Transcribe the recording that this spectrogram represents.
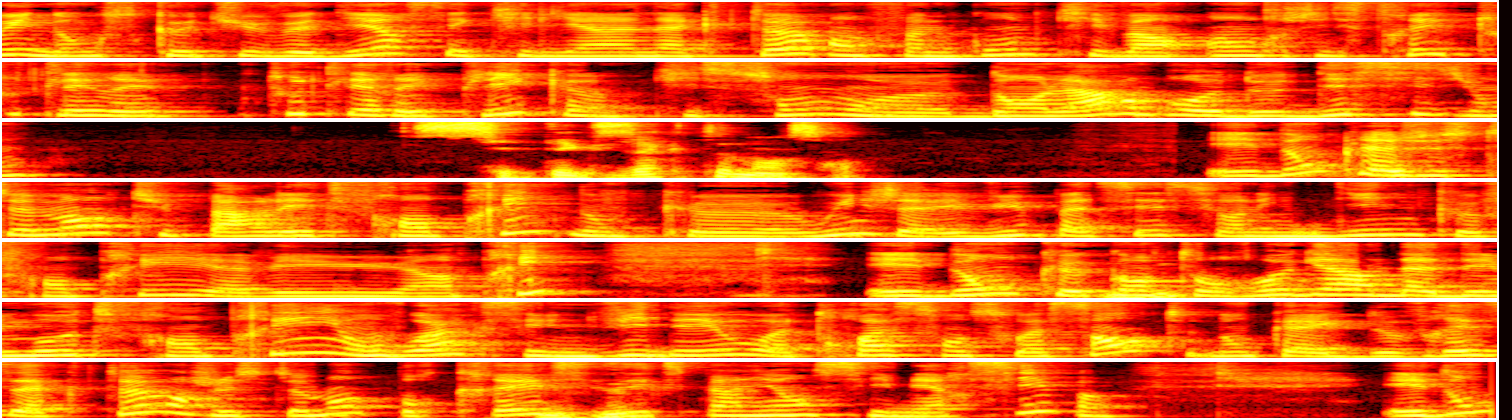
Oui, donc ce que tu veux dire, c'est qu'il y a un acteur, en fin de compte, qui va enregistrer toutes les, toutes les répliques qui sont euh, dans l'arbre de décision. C'est exactement ça. Et donc là, justement, tu parlais de Franprix. Donc euh, oui, j'avais vu passer sur LinkedIn que Franprix avait eu un prix. Et donc, quand mhm. on regarde la démo de Franprix, on voit que c'est une vidéo à 360, donc avec de vrais acteurs, justement, pour créer ces mhm. expériences immersives. Et donc,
